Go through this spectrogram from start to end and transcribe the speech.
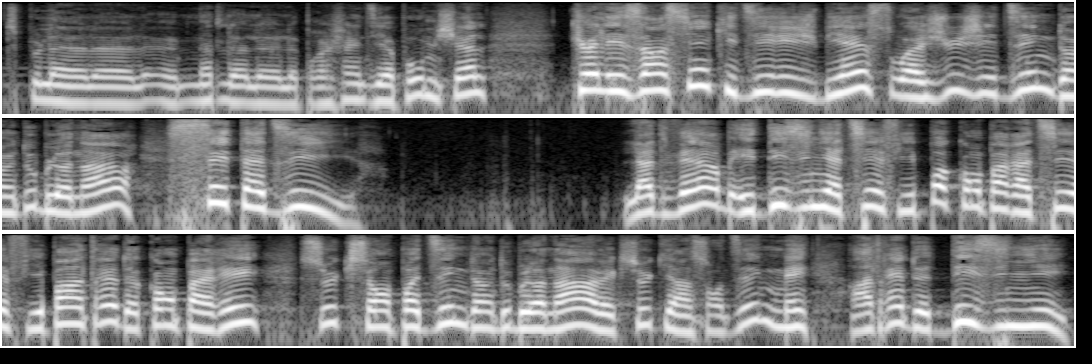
tu peux mettre le, prochain diapo, Michel. Que les anciens qui dirigent bien soient jugés dignes d'un double honneur, c'est-à-dire L'adverbe est désignatif, il n'est pas comparatif, il n'est pas en train de comparer ceux qui ne sont pas dignes d'un double honneur avec ceux qui en sont dignes, mais en train de désigner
